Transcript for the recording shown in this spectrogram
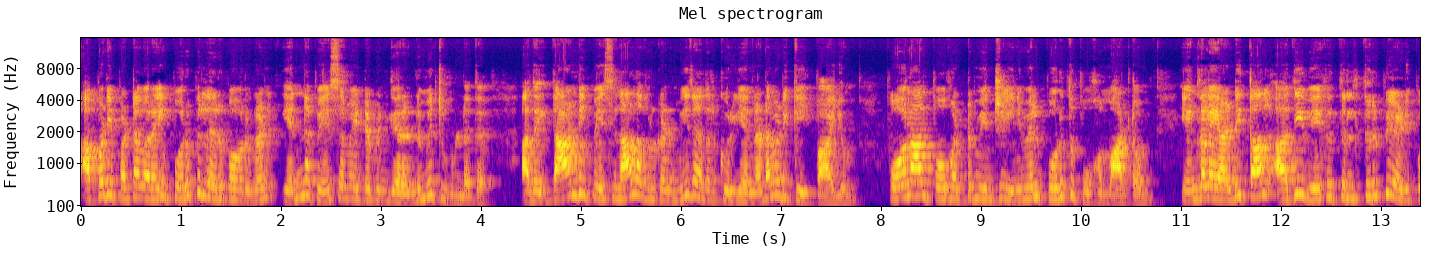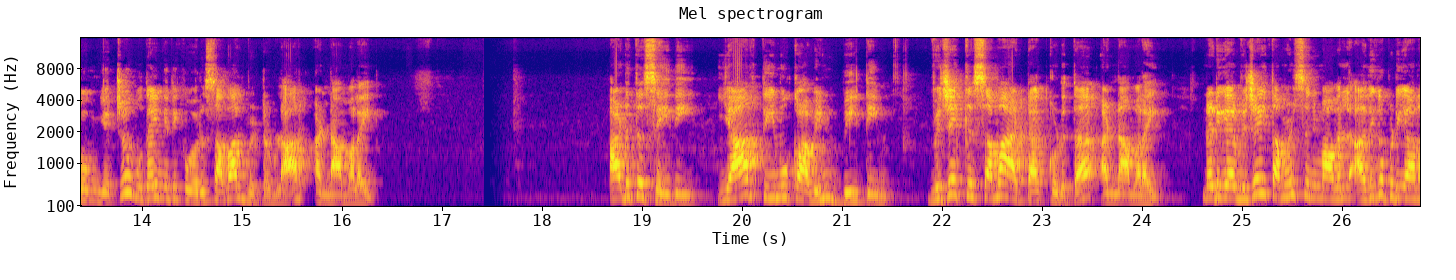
அப்படிப்பட்டவரை பொறுப்பில் இருப்பவர்கள் என்ன பேச வேண்டும் என்கிற லிமிட் உள்ளது. அதை தாண்டி பேசினால் அவர்கள் மீது அதற்குரிய நடவடிக்கை பாயும். போனால் போகட்டும் என்று இனிமேல் பொறுத்து போக மாட்டோம். எங்களை அடித்தால் அதி வேகத்தில் திருப்பி அடிப்போம் என்று உதயநிதிக்கு ஒரு சவால் விட்டுள்ளார் அண்ணாமலை. அடுத்த செய்தி. யார் திமுகவின் பி டீம் விஜய்க்கு சம அட்டாக் கொடுத்த அண்ணாமலை. நடிகர் விஜய் தமிழ் சினிமாவில் அதிகப்படியான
